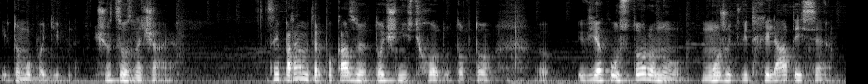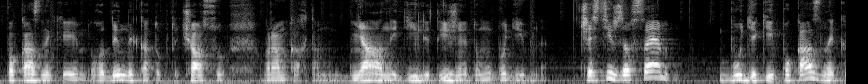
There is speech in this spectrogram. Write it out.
і тому подібне. Що це означає? Цей параметр показує точність ходу, тобто е, в яку сторону можуть відхилятися показники годинника, тобто часу в рамках там, дня, неділі, тижня і тому подібне. Частіше за все, будь-який показник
